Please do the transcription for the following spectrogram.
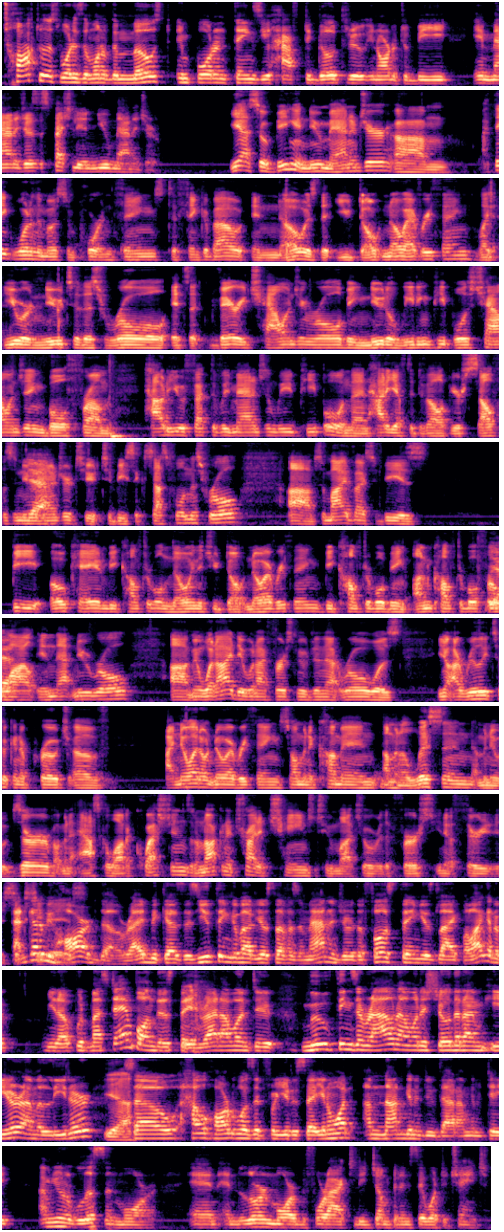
talk to us. What is the, one of the most important things you have to go through in order to be a manager, especially a new manager? Yeah. So being a new manager, um, I think one of the most important things to think about and know is that you don't know everything. Like you are new to this role. It's a very challenging role. Being new to leading people is challenging, both from how do you effectively manage and lead people and then how do you have to develop yourself as a new yeah. manager to to be successful in this role um, so my advice would be is be okay and be comfortable knowing that you don't know everything be comfortable being uncomfortable for yeah. a while in that new role um, and what i did when i first moved in that role was you know i really took an approach of I know I don't know everything, so I'm going to come in, I'm going to listen, I'm going to observe, I'm going to ask a lot of questions, and I'm not going to try to change too much over the first, you know, 30 to 60 That's got to be hard though, right? Because as you think about yourself as a manager, the first thing is like, well, I got to you know put my stamp on this thing right? I want to move things around. I want to show that i'm here i'm a leader. Yeah. so how hard was it for you to say you know what? I'm not going to do that. I'm going to take i'm going to listen more and and learn more before i actually jump in and say what to change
